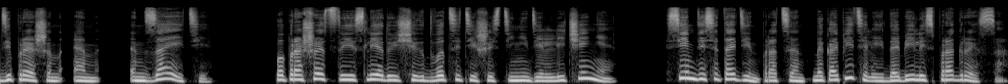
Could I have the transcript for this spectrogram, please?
Depression and Anxiety, по прошествии следующих 26 недель лечения 71% накопителей добились прогресса.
